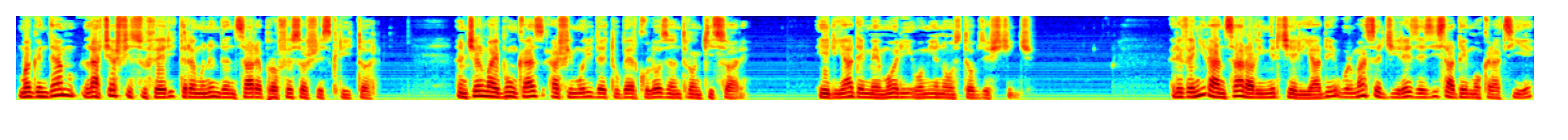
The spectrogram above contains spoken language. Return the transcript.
Mă gândeam la ce aș fi suferit rămânând în țară profesor și scriitor. În cel mai bun caz aș fi murit de tuberculoză într-o închisoare. Eliade Memorii 1985 Revenirea în țara lui Mircea Eliade urma să gireze zisa democrație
